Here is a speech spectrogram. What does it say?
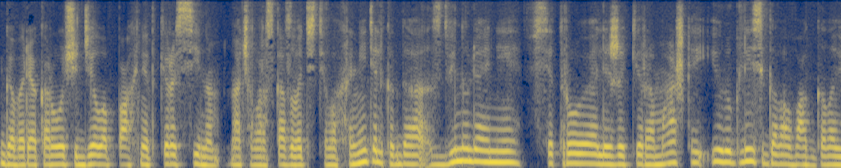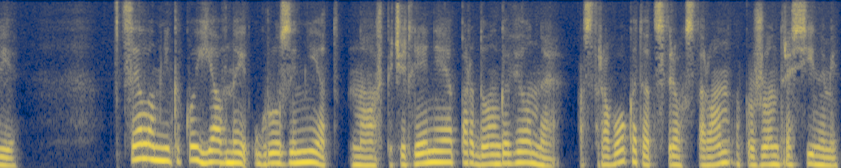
Говоря короче, дело пахнет керосином, начал рассказывать телохранитель, когда сдвинули они все трое лежаки ромашкой и улеглись голова к голове. В целом никакой явной угрозы нет, но впечатление, пардон, говенное. Островок этот с трех сторон окружен трясинами,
